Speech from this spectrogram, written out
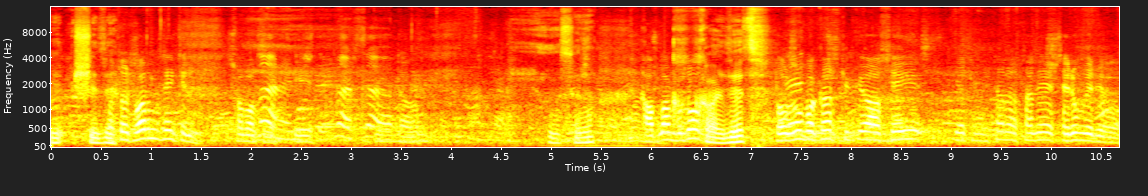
77 Fotoğraf var mı zeytinin? Sabah. Var varsa Tamam. mesela Ablam burada kaydet. torunu bakar çünkü Asya'yı getirmişler hastaneye serum veriyorlar.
